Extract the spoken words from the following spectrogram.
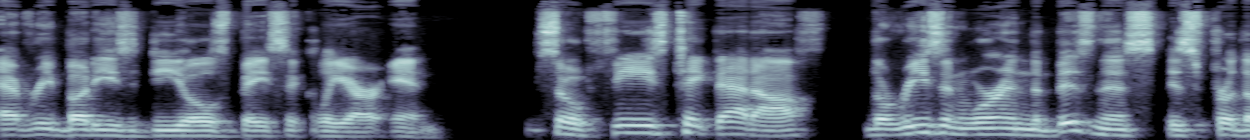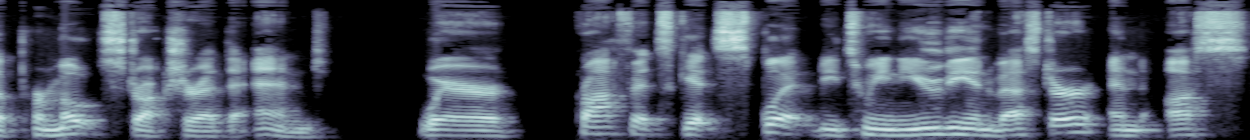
everybody's deals basically are in. So fees take that off. The reason we're in the business is for the promote structure at the end, where profits get split between you, the investor, and us,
